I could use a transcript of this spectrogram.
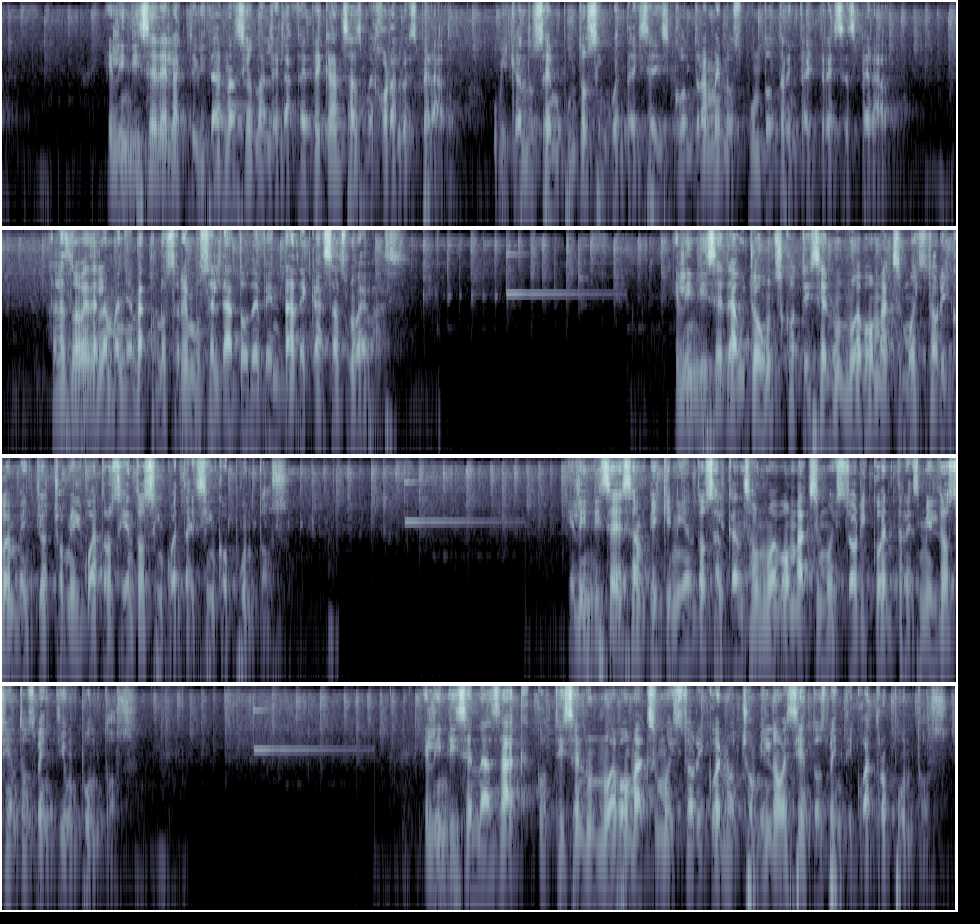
El índice de la actividad nacional de la Fed de Kansas mejora lo esperado, ubicándose en 0.56 contra menos 0.33 esperado. A las 9 de la mañana conoceremos el dato de venta de casas nuevas. El índice Dow Jones cotiza en un nuevo máximo histórico en 28.455 puntos. El índice de S&P 500 alcanza un nuevo máximo histórico en 3.221 puntos. El índice Nasdaq cotiza en un nuevo máximo histórico en 8.924 puntos.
